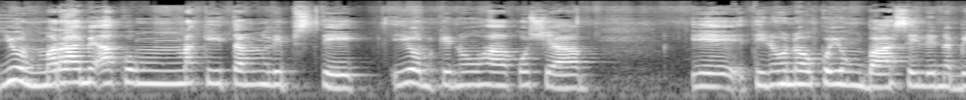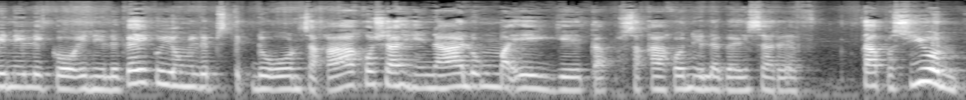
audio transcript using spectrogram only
yun, marami akong nakitang lipstick. Yun, kinuha ko siya. Eh, tinunaw ko yung Vaseline na binili ko. Inilagay ko yung lipstick doon. Saka ko siya hinalong maigi. Tapos saka ko nilagay sa ref. Tapos yun.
